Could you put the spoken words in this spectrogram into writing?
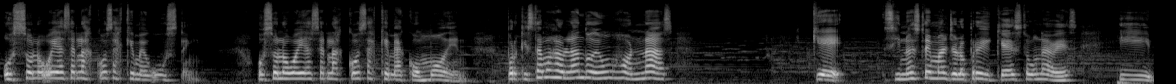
o solo voy a hacer las cosas que me gusten o solo voy a hacer las cosas que me acomoden. Porque estamos hablando de un Jonás que, si no estoy mal, yo lo prediqué esto una vez y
